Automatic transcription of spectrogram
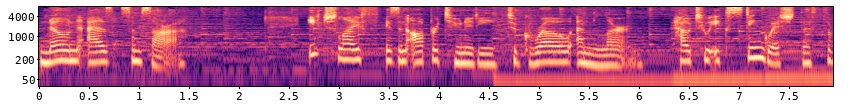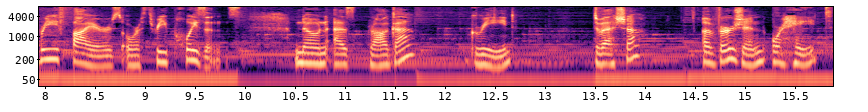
known as samsara. Each life is an opportunity to grow and learn how to extinguish the three fires or three poisons known as raga, greed, dvesha, aversion or hate,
